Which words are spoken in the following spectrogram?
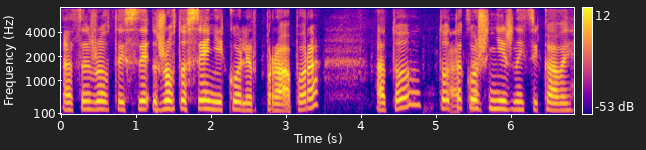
А це жовтий, жовто-синій колір прапора. А то, то А також ніжний, цікавий.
